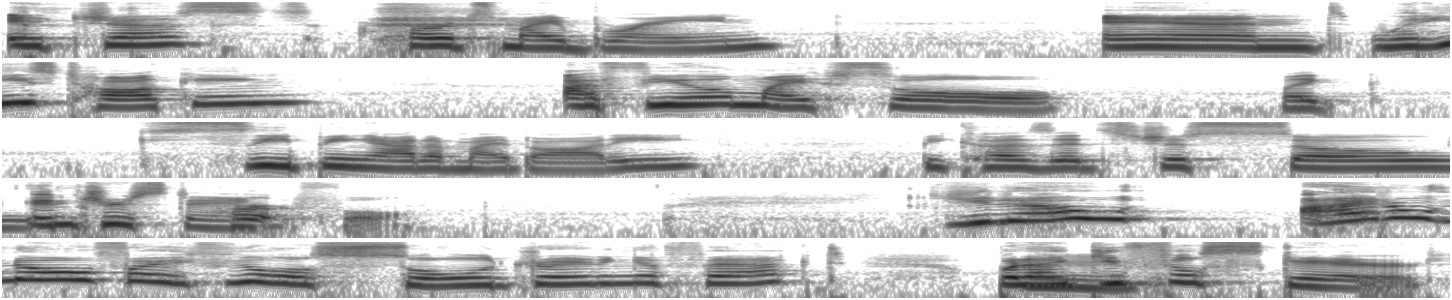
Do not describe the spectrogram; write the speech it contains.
It just hurts my brain. And when he's talking, I feel my soul like seeping out of my body because it's just so interesting. hurtful. You know, I don't know if I feel a soul draining effect, but I do Mm. feel scared.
